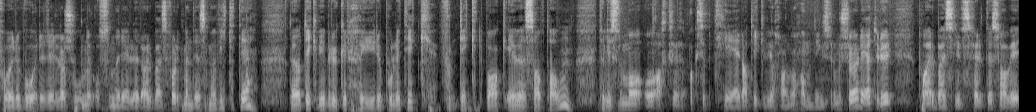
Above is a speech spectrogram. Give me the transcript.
for våre relasjoner, også når det gjelder arbeidsfolk. Men det som er viktig, det er at ikke vi bruker høyrepolitikk fordekt bak bak EØS-avtalen. Til liksom å, å, akseptere at ikke vi ikke har noe handlingsrom sjøl. Jeg tror på arbeidslivsfeltet så har vi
